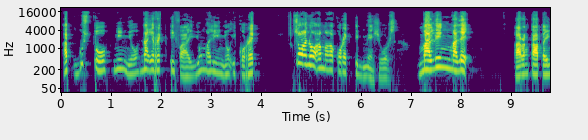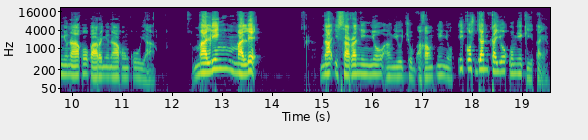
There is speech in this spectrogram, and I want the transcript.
at gusto ninyo na i-rectify yung mali nyo, i-correct. So ano ang mga corrective measures? Maling-mali. Parang tatay nyo na ako, parang nyo na akong kuya. Maling-mali na isara ninyo ang YouTube account ninyo because dyan kayo kumikita eh.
